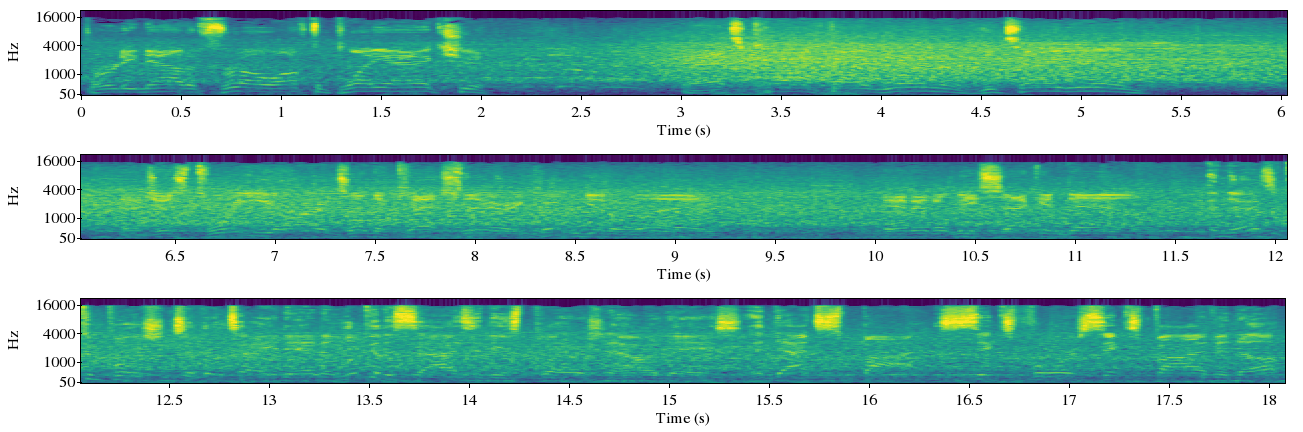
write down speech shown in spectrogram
Purdy now to throw off the play action. That's caught by Woerner, the tight end. And just three yards on the catch there. He couldn't get away. And it'll be second down. And there's a completion to the tight end. And look at the size of these players nowadays. At that spot, 6'4", 6'5", and up.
